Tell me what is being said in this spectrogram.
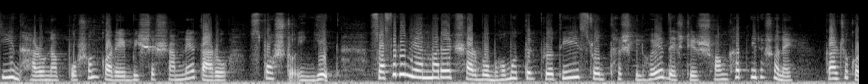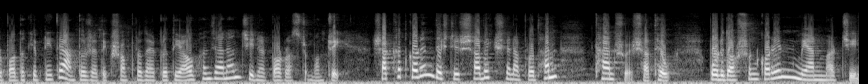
কি ধারণা পোষণ করে বিশ্বের সামনে তারও স্পষ্ট ইঙ্গিত। সফরে মিয়ানমারের সার্বভৌমত্বের প্রতি শ্রদ্ধাশীল হয়ে দেশটির সংঘাত নিরসনে কার্যকর পদক্ষেপ নিতে আন্তর্জাতিক সম্প্রদায়ের প্রতি আহ্বান জানান চীনের পররাষ্ট্রমন্ত্রী। সাক্ষাৎ করেন দেশটির সাবেক সেনা প্রধান থানসোয়ের সাথেও। পরিদর্শন করেন মিয়ানমার চীন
